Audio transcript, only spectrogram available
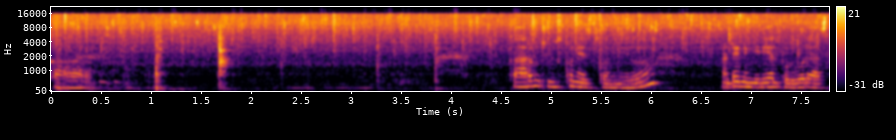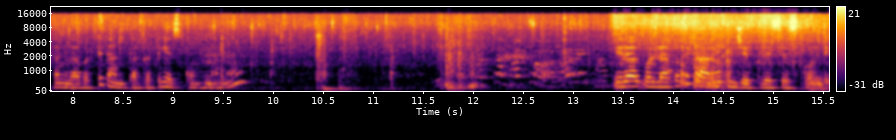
కారం. కారం చూసుకొని వేసుకోండి మీరు. అంటే నేను మిరియాల పొడి కూడా వేస్తాను కాబట్టి దానికి తగ్గట్టుగా వేసుకుంటున్నాను. మిరియాల పొడి లేకపోతే కారం కొంచెం ఎక్కువ వేసేసుకోండి.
